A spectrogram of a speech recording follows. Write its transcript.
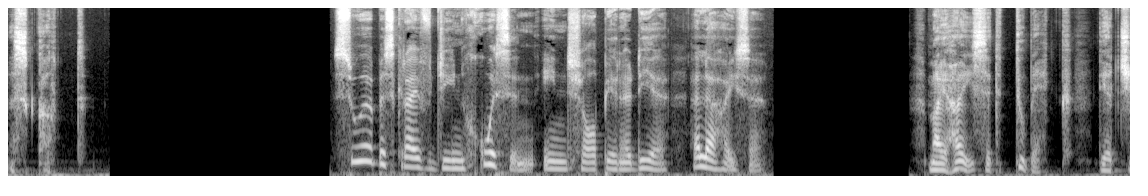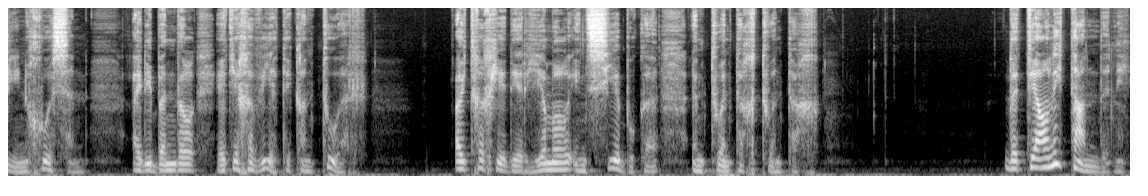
is koud. So beskryf Jean Gosen en Charles Nodee hulle huise. My huis het Toebek deur Jean Gosen uit die bundel het jy geweet die kantoor uitgegee deur Hemel en See boeke in 2020. Dit tel nie tande nie.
